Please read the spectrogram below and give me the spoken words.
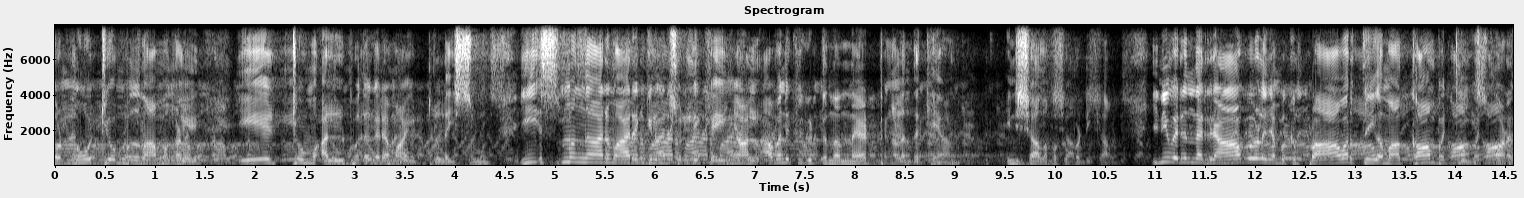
തൊണ്ണൂറ്റി ഒമ്പത് നാമങ്ങളിൽ ഏറ്റവും അത്ഭുതകരമായിട്ടുള്ള ഇസ്മ. ഈ ഇസ്മങ്ങാനും ആരെങ്കിലും ചൊല്ലിക്കഴിഞ്ഞാൽ അവനക്ക് കിട്ടുന്ന നേട്ടങ്ങൾ എന്തൊക്കെയാണ്? ഇൻഷാ നമുക്ക് പഠിക്കാം. ഇനി വരുന്ന രാവുകൾ നമുക്ക് പ്രാവർത്തികമാക്കാൻ ഇസ്മാണ്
